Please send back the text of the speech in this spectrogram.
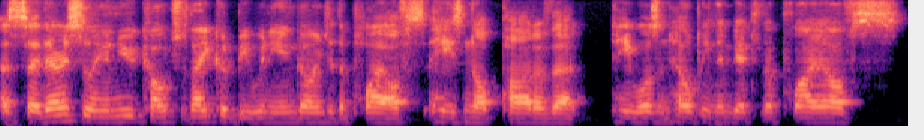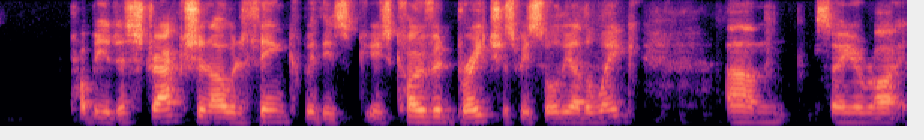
as I say, they're instilling a new culture. They could be winning and going to the playoffs. He's not part of that. He wasn't helping them get to the playoffs. Probably a distraction, I would think, with his, his COVID breach, as we saw the other week. Um, so you're right,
